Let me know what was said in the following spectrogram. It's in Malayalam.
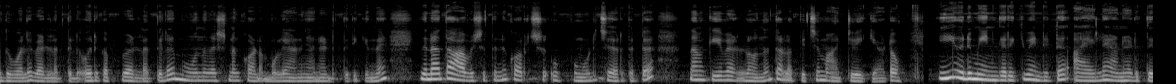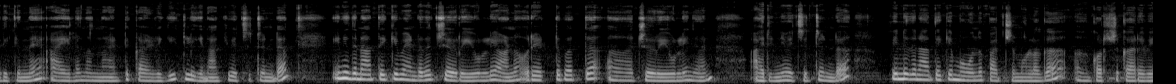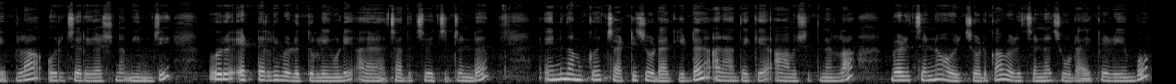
ഇതുപോലെ വെള്ളത്തിൽ ഒരു കപ്പ് വെള്ളത്തിൽ മൂന്ന് കഷ്ണം കുടംപുളിയാണ് ഞാൻ എടുത്തിരിക്കുന്നത്. ഇതിനകത്ത് ആവശ്യത്തിന് കുറച്ച് ഉപ്പും കൂടി ചേർത്തിട്ട് നമുക്ക് ഈ വെള്ളം ഒന്ന് തിളപ്പിച്ച് മാറ്റി വയ്ക്കാം കേട്ടോ. ഈ ഒരു മീൻ കറിക്ക് വേണ്ടിയിട്ട് അയലയാണ് എടുത്തിരിക്കുന്നത്. അയല നന്നായിട്ട് കഴുകി ക്ലീനാക്കി വെച്ചിട്ടുണ്ട്. ഇനി ഇതിനകത്തേക്ക് വേണ്ടത് ചെറിയുള്ളിയാണ്. ഒരു എട്ട് പത്ത് ചെറിയുള്ളി ഞാൻ അരിഞ്ഞു വെച്ചിട്ടുണ്ട്. പിന്നെ ഇതിനകത്തേക്ക് മൂന്ന് പച്ചമുളക് കുറച്ച് കറിവേപ്പില ഒരു ചെറിയ കഷ്ണം ഇഞ്ചി ഒരു എട്ടല്ലി വെളുത്തുള്ളിയും കൂടി ചതച്ച് വെച്ചിട്ടുണ്ട്. ഇനി നമുക്ക് ചട്ടി ചൂടാക്കിയിട്ട് അതിനകത്തേക്ക് ആവശ്യത്തിനുള്ള വെളിച്ചെണ്ണ ഒഴിച്ചു കൊടുക്കുക വെളിച്ചെണ്ണ ചൂടായി കഴിയുമ്പോൾ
